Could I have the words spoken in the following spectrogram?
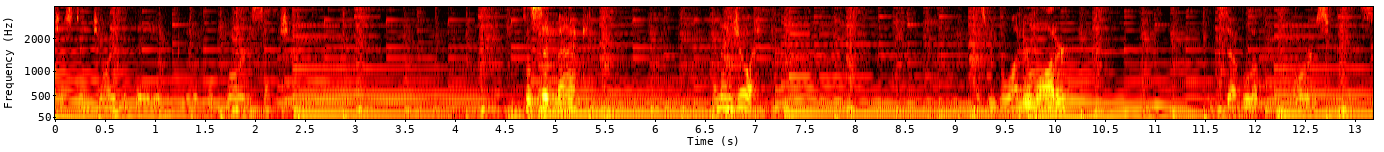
Just enjoy the day in the beautiful Florida sunshine. So sit back and enjoy as we go underwater in several of the Florida springs.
